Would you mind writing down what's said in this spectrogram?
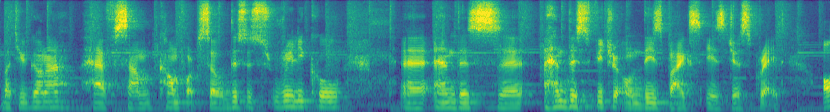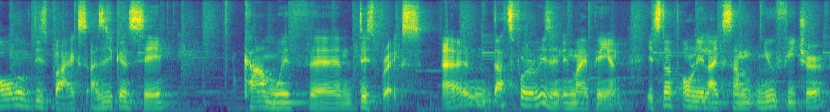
but you're gonna have some comfort. So this is really cool uh, and this uh, and this feature on these bikes is just great. All of these bikes as you can see come with um, disc brakes and that's for a reason in my opinion. It's not only like some new feature.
